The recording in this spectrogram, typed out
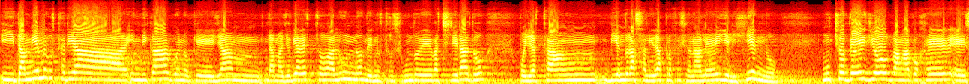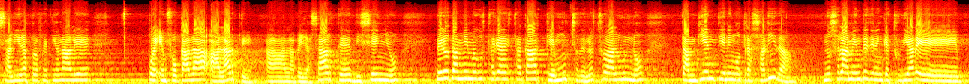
Y también me gustaría indicar, bueno, que ya mm, la mayoría de estos alumnos de nuestro segundo de bachillerato, pues ya están viendo las salidas profesionales y eligiendo. Muchos de ellos van a coger eh, salidas profesionales pues enfocada al arte, a las bellas artes, diseño, pero también me gustaría destacar que muchos de nuestros alumnos también tienen otra salida, no solamente tienen que estudiar eh,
